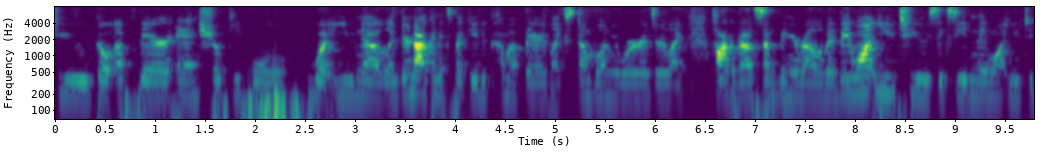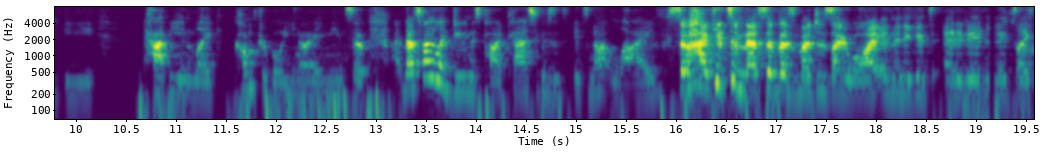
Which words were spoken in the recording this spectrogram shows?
to go up there and show people what you know. Like they're not going to expect you to come up there and like stumble on your words or like talk about something irrelevant. They want you to succeed and they want you to be happy and like comfortable you know what i mean so that's why i like doing this podcast because it's, it's not live so i get to mess up as much as i want and then it gets edited and it's like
